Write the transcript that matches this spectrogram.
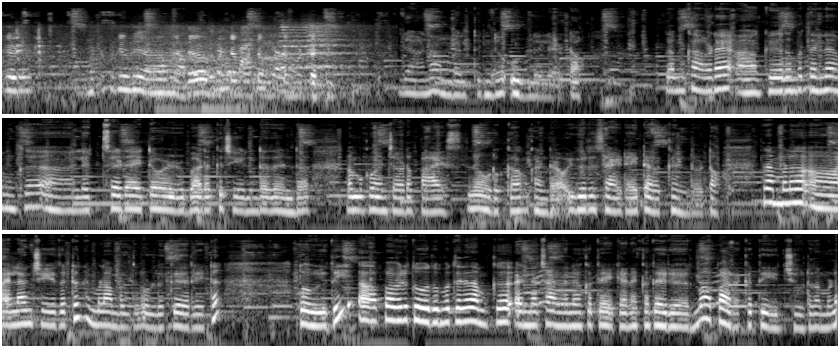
എവിടെ? മുട്ട മുട്ട മുട്ട മുട്ട. ഇതാണ് അമ്പലത്തിന്റെ ഉള്ളിൽ കേട്ടോ. നമുക്ക് അവിടെ കയറുമ്പോൾ തന്നെ നമുക്ക് ലെഫ്റ്റ് സൈഡായിട്ട് വഴിപാടൊക്കെ ചെയ്യേണ്ടതുണ്ട്. നമുക്ക് വേണമെങ്കിൽ അവിടെ പായസത്തിന് കൊടുക്കാം. കണ്ട? ഈ ഒരു സൈഡായിട്ട് അതൊക്കെ ഉണ്ട് കേട്ടോ അപ്പോൾ നമ്മൾ എല്ലാം ചെയ്തിട്ട് നമ്മൾ അമ്പലത്തിന്റെ ഉള്ളിൽ കയറിയിട്ട് തൊഴുതി അപ്പോൾ അവർ തൊഴുതുമ്പോൾ തന്നെ നമുക്ക് എണ്ണ ചന്ദനമൊക്കെ തേക്കാനൊക്കെ തരുമായിരുന്നു അപ്പോൾ അതൊക്കെ തേച്ചു കേട്ടോ നമ്മൾ.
